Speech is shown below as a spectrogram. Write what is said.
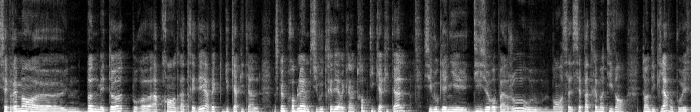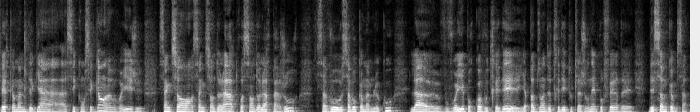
c'est vraiment euh, une bonne méthode pour euh, apprendre à trader avec du capital. Parce que le problème si vous tradez avec un trop petit capital, si vous gagnez 10 euros par jour, bon c'est pas très motivant. Tandis que là vous pouvez faire quand même des gains assez conséquents. Hein. vous voyez 500 dollars, 300 dollars par jour ça vaut, quand même le coup. Là euh, vous voyez pourquoi vous tradez il n'y a pas besoin de trader toute la journée pour faire des, sommes comme ça.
